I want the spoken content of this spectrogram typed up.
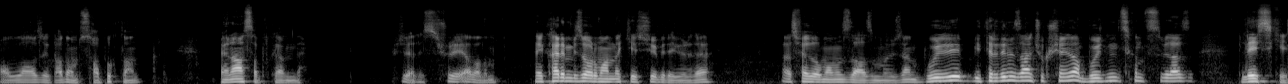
Allah alacak. Adam sapık lan. Fena sapık hem de. Güzeliz. Şurayı alalım. Hekarim bizi ormanda kesiyor bir de bir de. Biraz fed olmamız lazım o yüzden. Bu ilde bitirdiğimiz zaman çok üşeniyorum ama bu ilin sıkıntısı biraz late skill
